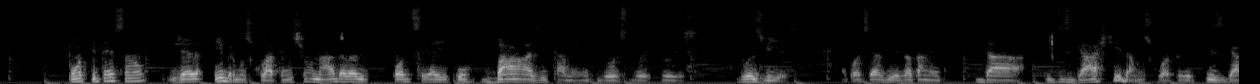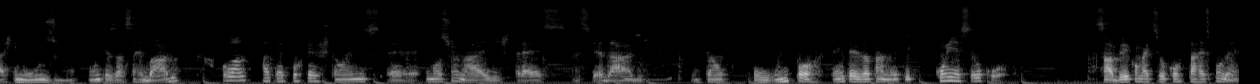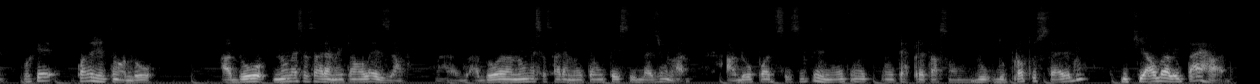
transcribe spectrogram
Ponto de tensão, gera fibra muscular tensionada, ela pode ser aí por basicamente duas, duas, duas vias. Pode ser a via exatamente da desgaste da musculatura, desgaste em uso muito exacerbado, ou até por questões é, emocionais, estresse, ansiedade. Então, o importante é exatamente conhecer o corpo, saber como é que seu corpo está respondendo. Porque quando a gente tem uma dor, a dor não necessariamente é uma lesão. A dor não necessariamente é um tecido lesionado. A dor pode ser simplesmente uma, interpretação do, do, próprio cérebro de que algo ali está errado.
